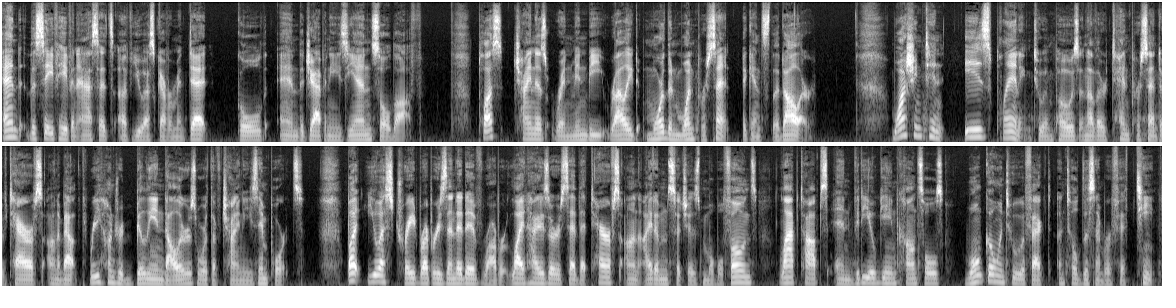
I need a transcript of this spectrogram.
And the safe haven assets of US government debt, gold, and the Japanese yen sold off. Plus, China's renminbi rallied more than 1% against the dollar. Washington is planning to impose another 10% of tariffs on about $300 billion worth of Chinese imports. But U.S. Trade Representative Robert Lighthizer said that tariffs on items such as mobile phones, laptops, and video game consoles won't go into effect until December 15th.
